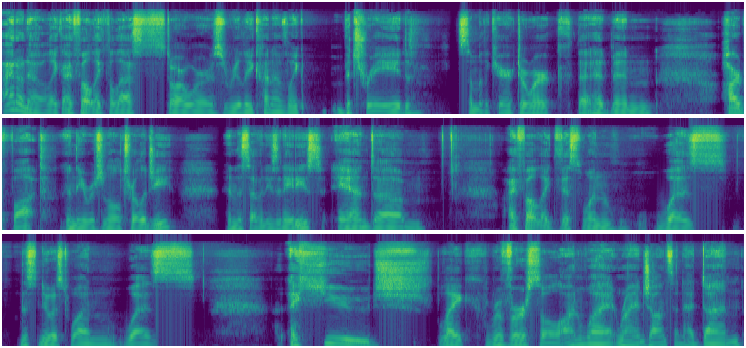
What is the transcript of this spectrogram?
I don't know. Like I felt like the last Star Wars really kind of like betrayed some of the character work that had been hard fought in the original trilogy in the 70s and 80s and um i felt like this one was this newest one was a huge like reversal on what Rian Johnson had done.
